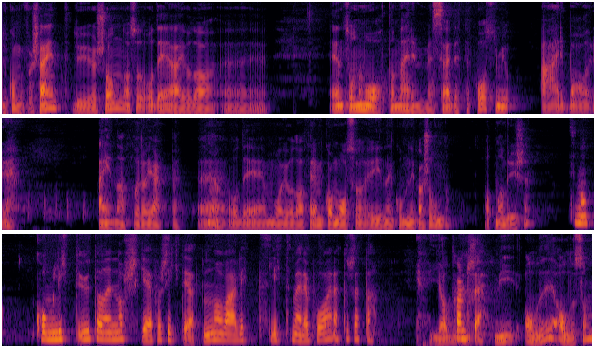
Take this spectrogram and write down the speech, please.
du kommer for seint, du gjør sånn. Altså, og det er jo da eh, en sånn måte å nærme seg dette på som jo er bare egna for å hjelpe. Eh, ja. Og det må jo da fremkomme også i den kommunikasjonen. Da, at man bryr seg. Så man kom litt ut av den norske forsiktigheten og være litt, litt mer på, rett og slett? da? Ja, det, Kanskje. Vi, alle, alle, som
